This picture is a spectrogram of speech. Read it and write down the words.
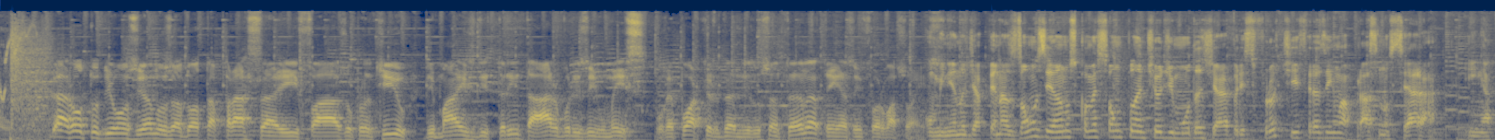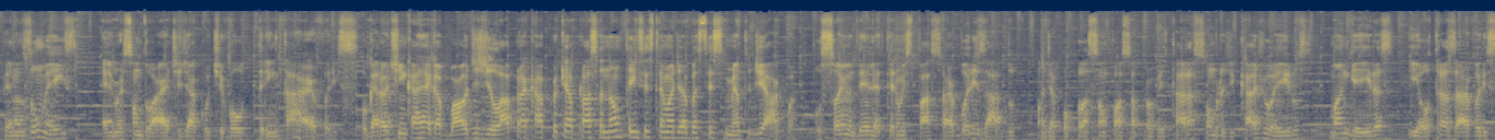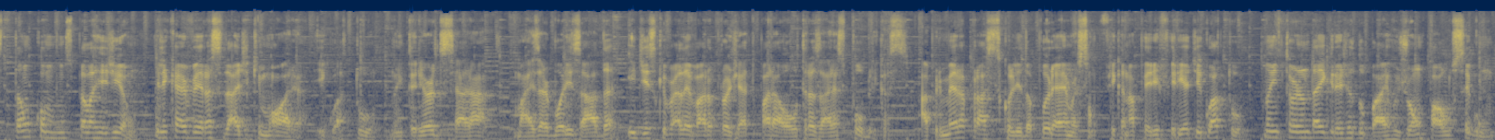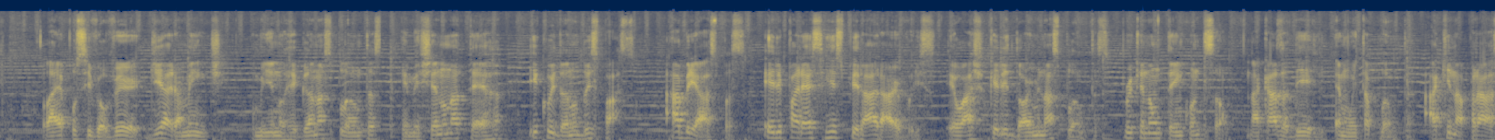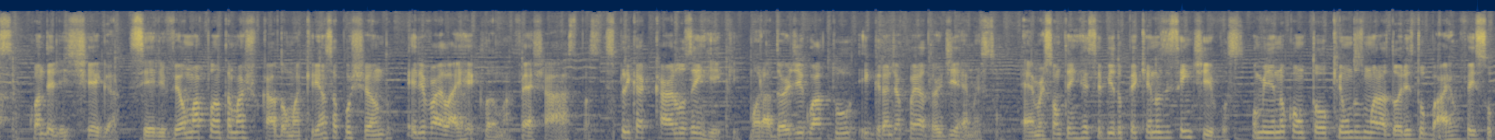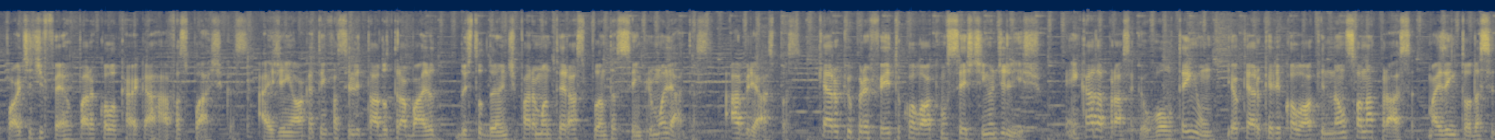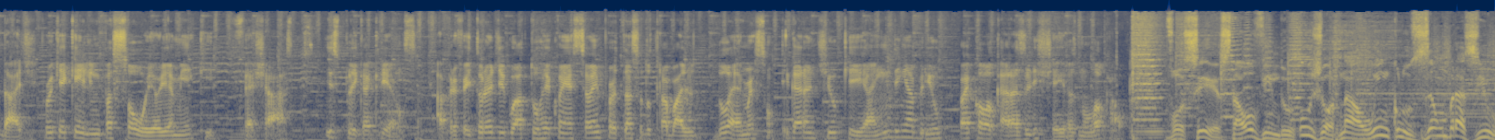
Garoto de 11 anos adota praça e faz o plantio de mais de 30 árvores em um mês. O repórter Danilo Santana tem as informações. Um menino de apenas 11 anos começou um plantio de mudas de árvores frutíferas em uma praça no Ceará. E em apenas um mês, Emerson Duarte já cultivou 30 árvores. O garotinho carrega baldes de lá para cá porque a praça não tem sistema de abastecimento de água. O sonho dele é ter um espaço arborizado, onde a população possa aproveitar a sombra de cajueiros, mangueiras e outras árvores tão comuns pela região. Ele quer ver a cidade que mora, Iguatu, no interior do Ceará, mais arborizada e diz que vai levar o projeto para outras áreas públicas. A primeira praça escolhida por Emerson fica na periferia de Iguatu, no entorno da igreja do bairro João Paulo II. Lá é possível ver, diariamente, o menino regando as plantas, remexendo na terra e cuidando do espaço. Abre aspas. Ele parece respirar árvores. Eu acho que ele dorme nas plantas, porque não tem condição. Na casa dele é muita planta. Aqui na praça, quando ele chega, se ele vê uma planta machucada ou uma criança puxando, ele vai lá e reclama. Fecha aspas. Explica Carlos Henrique, morador de Iguatu e grande apoiador de Emerson. Emerson tem recebido pequenos incentivos. O menino contou que um dos moradores do bairro fez suporte de ferro para colocar garrafas plásticas. A engenhoca tem facilitado o trabalho do estudante para manter as plantas sempre molhadas molhadas. Abre aspas. Quero que o prefeito coloque um cestinho de lixo. Em cada praça que eu vou tem um, e eu quero que ele coloque não só na praça, mas em toda a cidade, porque quem limpa sou eu e a minha equipe. Fecha aspas. Explica a criança. A prefeitura de Iguatu reconheceu a importância do trabalho do Emerson e garantiu que, ainda em abril, vai colocar as lixeiras no local. Você está ouvindo o Jornal Inclusão Brasil.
